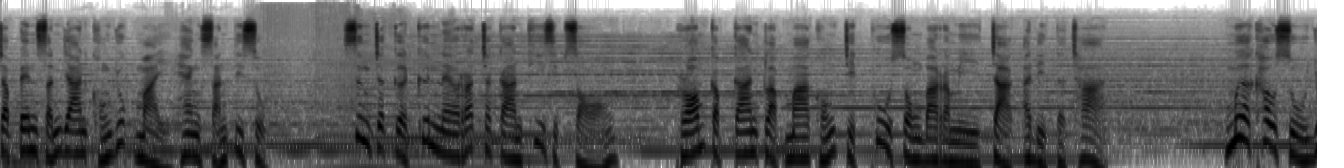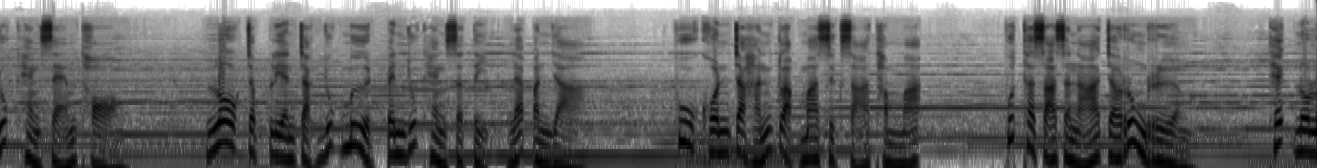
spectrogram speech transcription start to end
จะเป็นสัญญาณของยุคใหม่แห่งสันติสุข ซึ่งจะเกิดขึ้นในรัชกาลที่ 12 พร้อมกับการกลับมาของจิตผู้ทรงบารมีจากอดีตชาติ เมื่อเข้าสู่ยุคแห่งแสงทอง โลกจะเปลี่ยนจากยุคมืดเป็นยุคแห่งสติและปัญญา ผู้คนจะหันกลับมาศึกษาธรรมะ พุทธศาสนาจะรุ่งเรือง เทคโนโล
